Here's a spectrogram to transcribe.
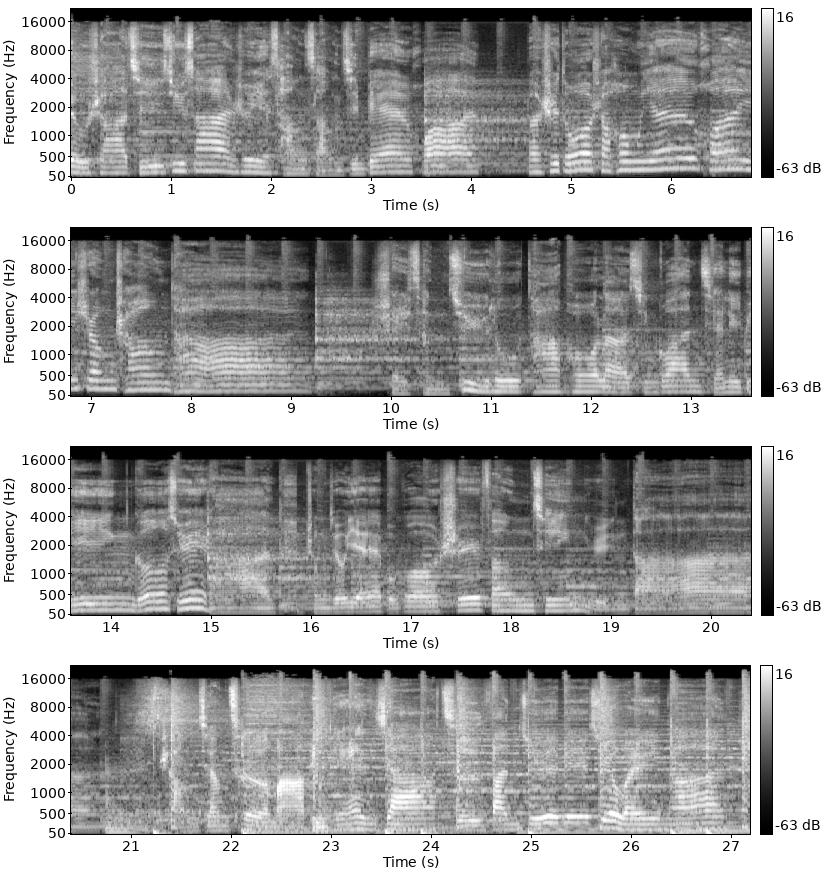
流沙，几聚散，日月沧桑尽变幻。乱世多少红颜，换一声长叹。谁曾巨鹿踏破了秦关，千里兵戈血染，终究也不过是风轻云淡。长枪策马平天下，此番诀别却为难。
